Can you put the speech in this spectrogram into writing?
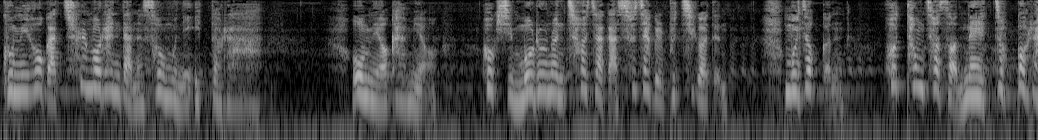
구미호가 출몰한다는 소문이 있더라. 오며 가며 혹시 모르는 처자가 수작을 붙이거든 무조건 호통쳐서 내쫓거라.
